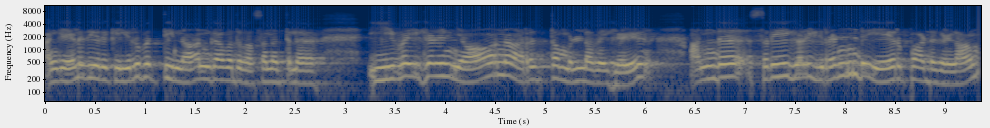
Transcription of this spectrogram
அங்கே எழுதியிருக்க இருபத்தி நான்காவது வசனத்தில் இவைகள் ஞான அர்த்தம் உள்ளவைகள் அந்த ஸ்திரீகள் இரண்டு ஏற்பாடுகளாம்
